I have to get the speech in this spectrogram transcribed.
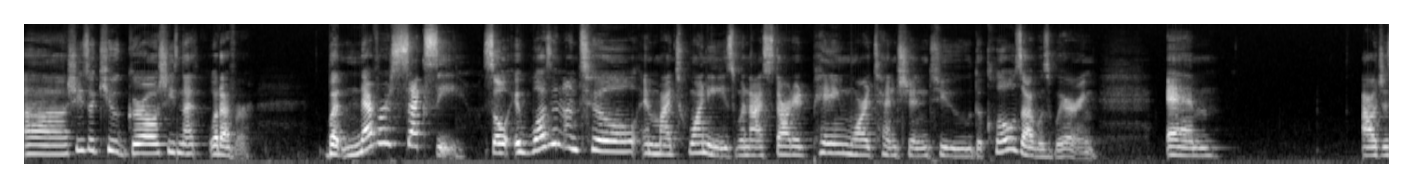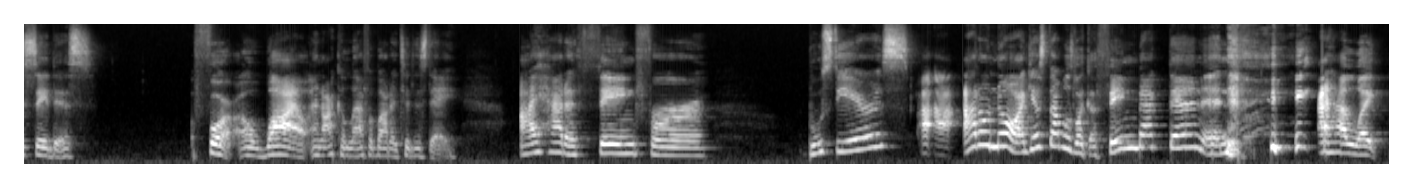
uh, she's a cute girl, she's not whatever, but never sexy. So it wasn't until in my 20s when I started paying more attention to the clothes I was wearing. And I'll just say this for a while, and I could laugh about it to this day. I had a thing for bustiers. I, I, I don't know. I guess that was like a thing back then, and I had like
